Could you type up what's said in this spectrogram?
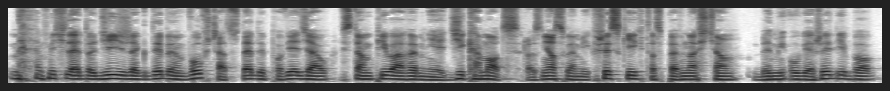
myślę do dziś, że gdybym wówczas wtedy powiedział, wstąpiła we mnie dzika moc, rozniosłem ich wszystkich, to z pewnością by mi uwierzyli, bo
